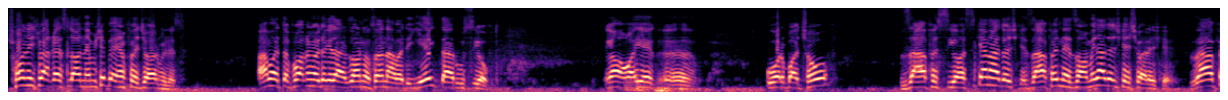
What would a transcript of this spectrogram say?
چون هیچ وقت اصلاح نمیشه به انفجار می‌رسه. اما اتفاقی میفته که در 1991 در روسیه افت. یا آقای گورباچوف ضعف سیاسی که نداشت که ضعف نظامی نداشت کشورش که ضعف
